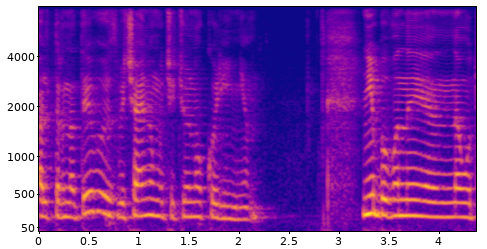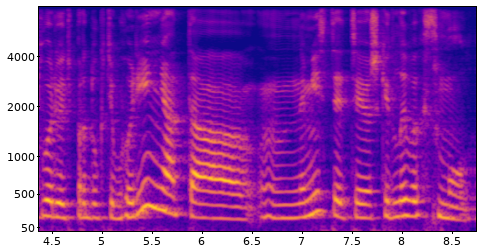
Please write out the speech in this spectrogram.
альтернативою звичайному тютюнокурінню. Ніби вони не утворюють продуктів горіння та не містять шкідливих смол.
